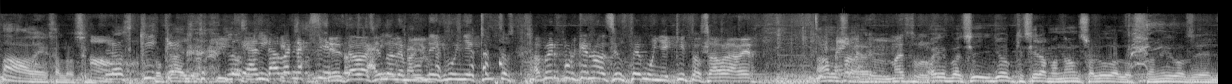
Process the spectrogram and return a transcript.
No, déjalo así. Los Tocayo. quiques Los que andaban haciendo. estaba haciéndole muñequitos. A ver, ¿por qué no hace usted muñequitos ahora? A ver. Vamos a ver. Oye, pues sí, yo quisiera mandar un saludo a los amigos del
